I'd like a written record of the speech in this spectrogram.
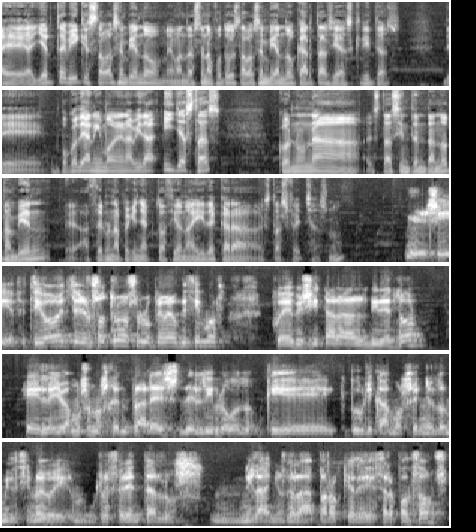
eh, ayer te vi que estabas enviando, me mandaste una foto que estabas enviando cartas ya escritas de un poco de ánimo de Navidad y ya estás con una, estás intentando también eh, hacer una pequeña actuación ahí de cara a estas fechas, ¿no? Eh, sí, efectivamente nosotros lo primero que hicimos fue visitar al director. Eh, le llevamos unos ejemplares del libro que, que publicamos en el 2019, un referente a los mil años de la parroquia de Cerponzons.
